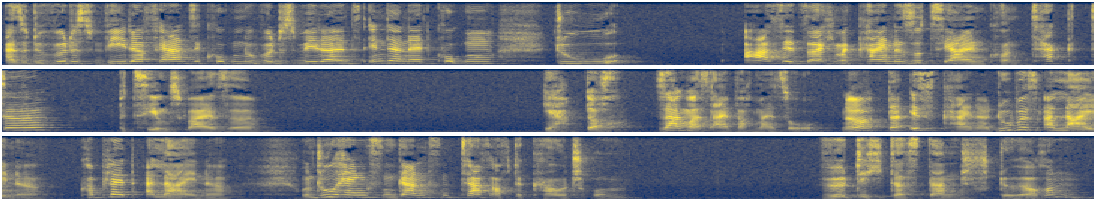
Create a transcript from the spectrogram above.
Also du würdest weder Fernseh gucken, du würdest weder ins Internet gucken, du hast jetzt, sag ich mal, keine sozialen Kontakte, beziehungsweise, ja, doch, sagen wir es einfach mal so, ne? Da ist keiner, du bist alleine, komplett alleine. Und du hängst den ganzen Tag auf der Couch rum. Wird dich das dann stören?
